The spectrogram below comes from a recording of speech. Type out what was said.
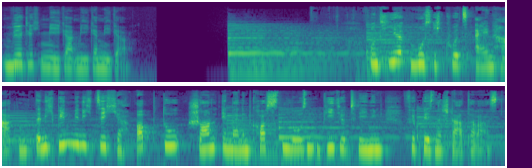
wirklich mega, mega, mega. Und hier muss ich kurz einhaken, denn ich bin mir nicht sicher, ob du schon in meinem kostenlosen Videotraining für Business Starter warst.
